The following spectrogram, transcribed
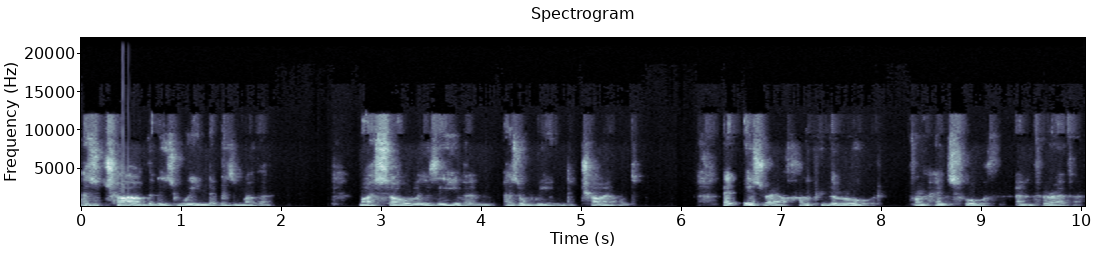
as a child that is weaned of his mother. My soul is even as a weaned child. Let Israel hope in the Lord from henceforth and forever.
